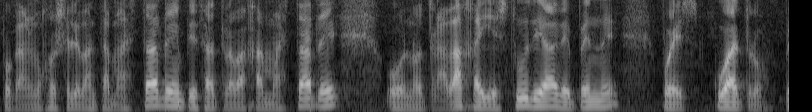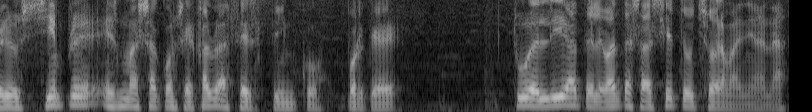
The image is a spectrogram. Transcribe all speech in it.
porque a lo mejor se levanta más tarde, empieza a trabajar más tarde, o no trabaja y estudia, depende, pues cuatro. Pero siempre es más aconsejable hacer cinco, porque tú el día te levantas a las 7, 8 de la mañana.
